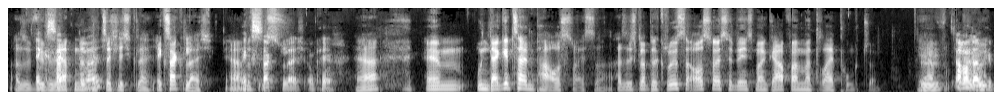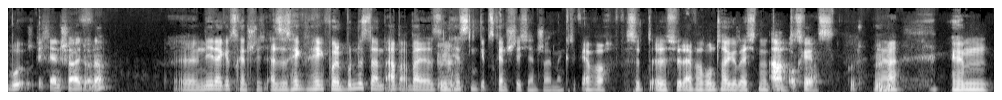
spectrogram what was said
Also wir Exakt bewerten dann tatsächlich gleich. Exakt gleich. Ja, Exakt ist, gleich, okay. Ja. Ähm, und da gibt es halt ein paar Ausreißer. Also ich glaube, der größte Ausreißer, den es mal gab, waren mal drei Punkte. Ja, mhm. Aber dann wo, Stichentscheid, oder? Äh, nee, da gibt es keinen Stich. Also es hängt, hängt von dem Bundesland ab, aber also mhm. in Hessen gibt es keinen Stichentscheid. Man kriegt einfach, es wird, es wird einfach runtergerechnet. Ah, okay. Gut. Ja. Mhm. Ähm,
